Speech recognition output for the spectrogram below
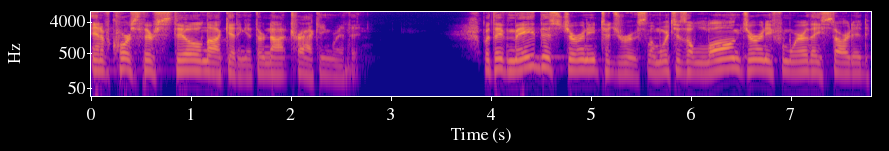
and of course, they're still not getting it, they're not tracking with it. But they've made this journey to Jerusalem, which is a long journey from where they started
